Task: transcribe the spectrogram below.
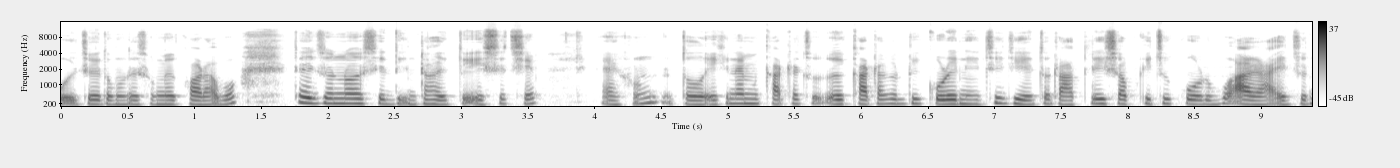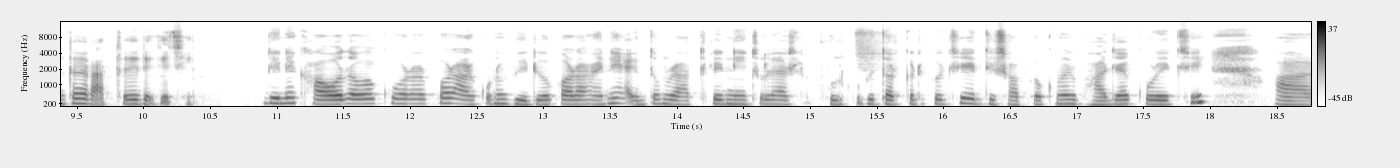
পরিচয় তোমাদের সঙ্গে করাবো। তাই জন্য সে দিনটা হয়তো এসেছে। এখন তো এখানে আমি কাটা কাটাকুটি করে নিয়েছি। যেহেতু রাত্রেই সব কিছু করব, আর আয়োজনটা রাত্রেই রেখেছি। দিনে খাওয়া দাওয়া করার পর আর কোনো ভিডিও করা হয়নি। একদম রাত্রে নিয়ে চলে আসলাম। ফুলকপি তরকারি করছি, এতে সব রকমের ভাজা করেছি। আর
